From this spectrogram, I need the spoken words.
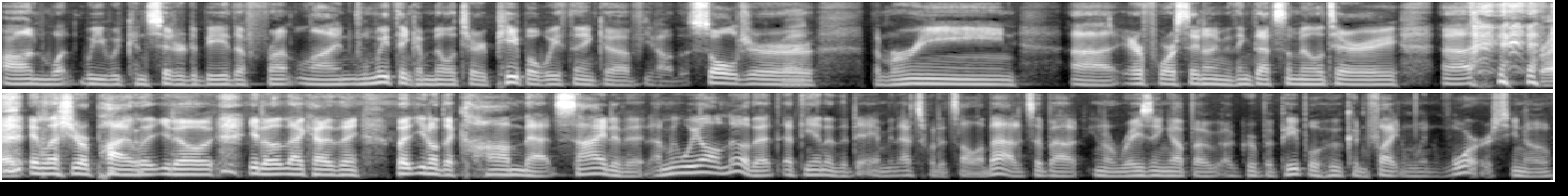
on what we would consider to be the front line. When we think of military people, we think of, you know, the soldier, right the Marine, uh, Air Force. They don't even think that's the military, uh, right. unless you're a pilot. You know, you know that kind of thing. But you know the combat side of it. I mean, we all know that at the end of the day, I mean that's what it's all about. It's about you know raising up a, a group of people who can fight and win wars. You know,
